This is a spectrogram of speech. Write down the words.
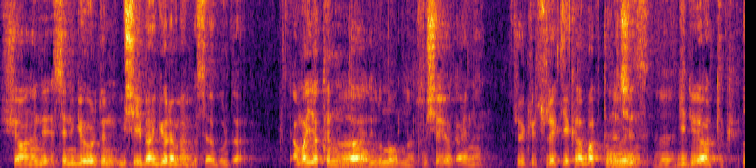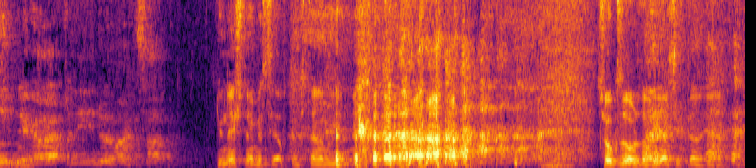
Şu an hani senin gördüğün bir şeyi ben göremem mesela burada. Ama yakında Ha, oldu mu onlar? bir şey yok aynen. Çünkü sürekli yakına baktığım Evet, için evet. gidiyor artık. Şimdiye kadar yaptığın en iyi dövme hangisi abi? Güneş dövmesi yaptım bir tane bugün. Çok zordu ama gerçekten yani.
